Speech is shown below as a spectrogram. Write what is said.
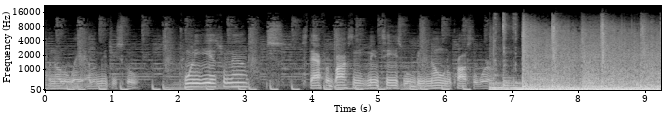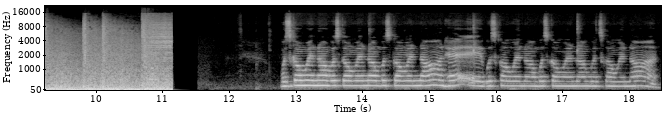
Panola Way Elementary School. 20 years from now, Stafford Boxing mentees will be known across the world. What's going on? What's going on? What's going on? Hey, what's going on? What's going on? What's going on?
